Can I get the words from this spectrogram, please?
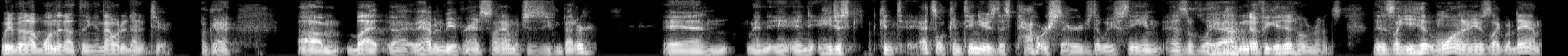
we'd have been up one to nothing, and that would have done it too. Okay, um, but uh, it happened to be a grand slam, which is even better and and and he just Etzel continues this power surge that we've seen as of late. Yeah. I didn't know if he could hit home runs. Then it's like he hit one, and he was like, "Well, damn,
